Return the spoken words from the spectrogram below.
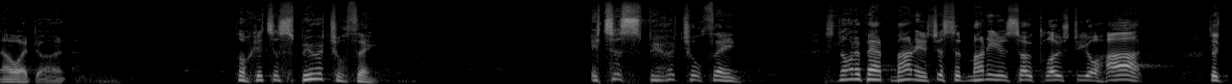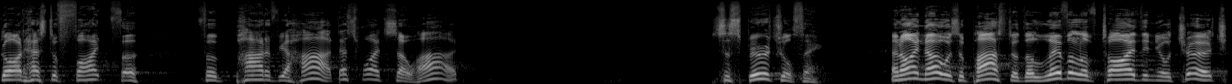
No, I don't. Look, it's a spiritual thing. It's a spiritual thing. It's not about money, it's just that money is so close to your heart that God has to fight for, for part of your heart. That's why it's so hard. It's a spiritual thing. And I know as a pastor, the level of tithe in your church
